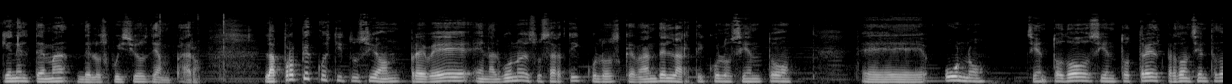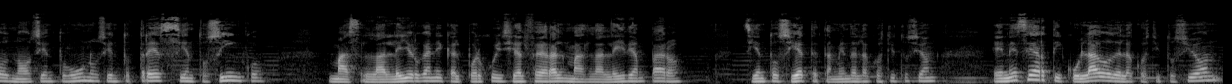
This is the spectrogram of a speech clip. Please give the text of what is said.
y en el tema de los juicios de amparo. La propia Constitución prevé en algunos de sus artículos que van del artículo 101, 102, 103, perdón, 102, no, 101, 103, 105, más la ley orgánica del Poder Judicial Federal, más la ley de amparo, 107 también de la Constitución, en ese articulado de la Constitución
